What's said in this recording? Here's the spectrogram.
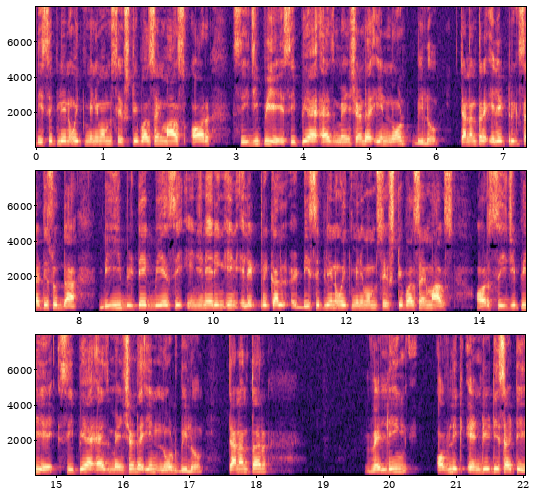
discipline with minimum sixty percent marks और C G P A C P I as mentioned in note below त्यानंतर इलेक्ट्रिकसाठी सुद्धा B E B tech B S C engineering in electrical discipline with minimum sixty percent marks और C G P A C P I as mentioned in note below त्यानंतर वेल्डिंग ऑब्लिक एन डी टीसाठी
